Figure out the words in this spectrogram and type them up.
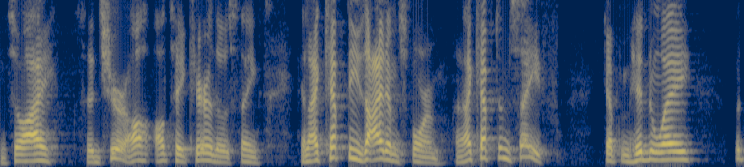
And so I said, Sure, I'll, I'll take care of those things. And I kept these items for him, and I kept them safe, kept them hidden away. But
